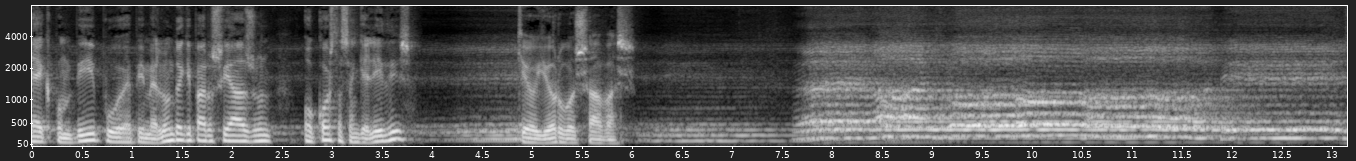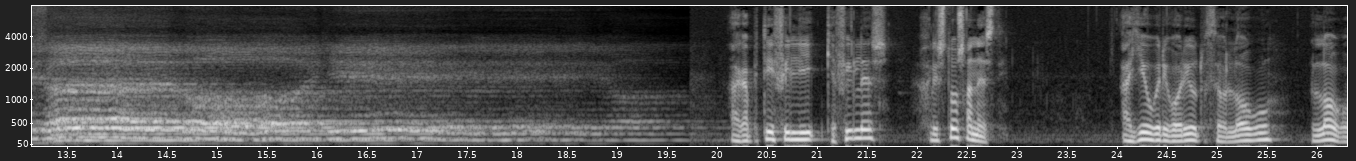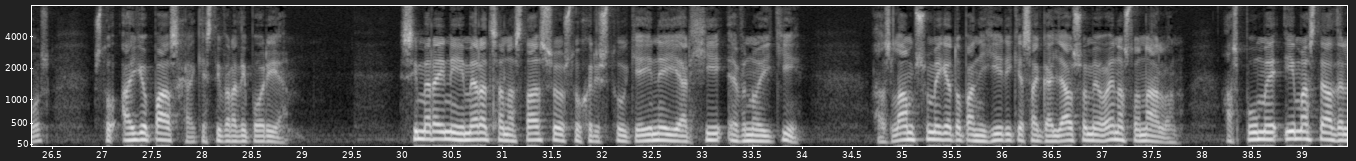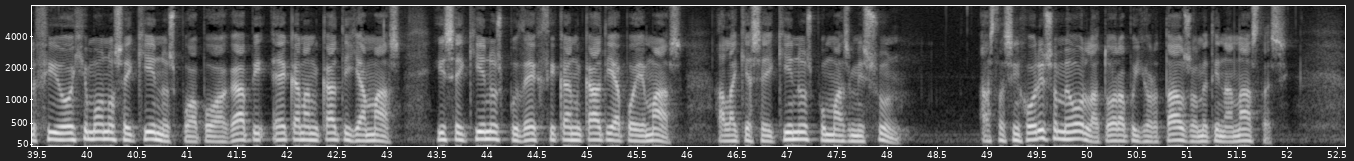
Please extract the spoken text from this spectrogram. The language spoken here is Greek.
Μια εκπομπή που επιμελούνται και παρουσιάζουν ο Κώστας Αγγελίδης και ο Γιώργος Σάβας. Αγαπητοί φίλοι και φίλες, Χριστός Ανέστη. Αγίου Γρηγορίου του Θεολόγου, Λόγος, στο Άγιο Πάσχα και στη Βραδιπορία. Σήμερα είναι η ημέρα της Αναστάσεως του Χριστού και είναι η αρχή ευνοϊκή. Ας λάμψουμε για το πανηγύρι και σαγκαλιάσουμε ο ένας τον άλλον. Ας πούμε είμαστε αδελφοί όχι μόνο σε εκείνους που από αγάπη έκαναν κάτι για μας ή σε εκείνους που δέχθηκαν κάτι από εμάς, αλλά και σε εκείνους που μας μισούν. Ας τα συγχωρήσουμε όλα τώρα που γιορτάζω την Ανάσταση.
